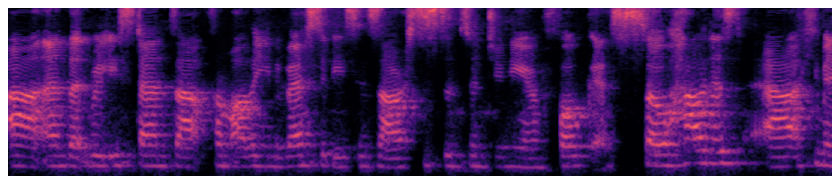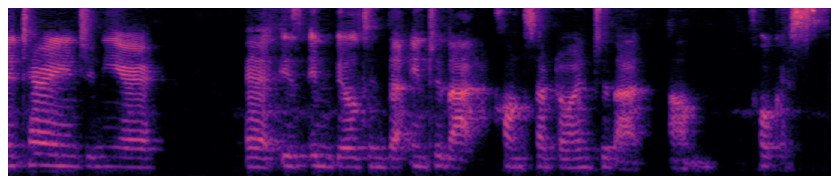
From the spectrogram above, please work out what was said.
uh, and that really stands out from other universities is our systems engineering focus. So how does uh, humanitarian engineer uh, is inbuilt in the, into that concept or into that um, focus?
